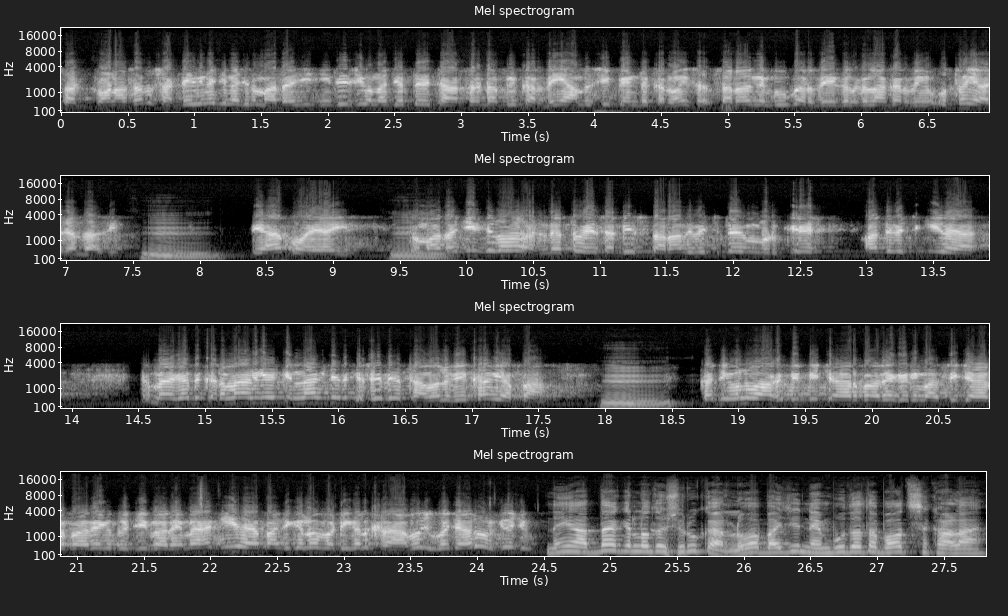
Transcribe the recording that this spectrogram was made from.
ਸਾਹਿਬ ਸਾਡੇ ਵੀ ਨਾ ਜਿੰਨਾ ਚਿਰ ਮਾਤਾ ਜੀ ਜੀਂਦੇ ਸੀ ਉਹਨਾਂ ਚਿਰ ਤੇ ਚਾਰ ਸਾਡਾ ਵੀ ਘਰ ਦੇ ਹੀ ਅੰਬ ਸੀ ਪਿੰਡ ਘਰੋਂ ਹੀ ਸਾਰਾ ਨਿੰਬੂ ਘਰ ਦੇ ਗਲਗਲਾ ਘਰ ਦੇ ਉੱਥੋਂ ਹੀ ਆ ਜਾਂਦਾ ਸੀ। ਹੂੰ। ਤੇ ਵਿਆਹ ਪਵਾਇਆ ਜੀ। ਤੇ ਮਾਤਾ ਜੀ ਜਦੋਂ ਡੈਥ ਹੋਈ ਸਾਡੀ 17 ਦੇ ਵਿੱਚ ਤੇ ਮੁੜ ਕੇ ਦੇ ਵਿੱਚ ਕੀ ਹੋਇਆ? ਤੇ ਮੈਂ ਕਿਹਾ ਵੀ ਕਰਮਾਂ ਵਾਲੀਏ ਕਿੰਨਾ ਕੁ ਚਿਰ ਕਿਸੇ ਦੇ ਹੱਥਾਂ ਵੱਲ ਵੇਖਾਂਗੇ ਆਪਾਂ? ਹੂੰ। ਕਦੀ ਉਹਨੂੰ ਆਖ ਬੀਬੀ ਚਾਰ ਪਾ ਦੇ ਕਦੀ ਮਾਸੀ ਚਾਰ ਪਾ ਦੇ ਕਦੀ ਦੂਜੀ ਪਾ ਦੇ। ਮੈਂ ਕਿਹਾ ਕੀ ਹੋਇਆ? 5 ਕਿਲੋ ਵੱਡੀ ਗੱਲ ਖਰਾਬ ਹੋ ਜਾਊਗਾ ਚਾਰ ਹੋਰ ਕੀ ਹੋ ਜਾਊ ਨਹੀਂ ਅੱਧਾ ਕਿਲੋ ਤੋਂ ਸ਼ੁਰੂ ਕਰ ਲਓ ਆ ਬਾਈ ਜੀ ਨਿੰਬੂ ਦਾ ਤਾਂ ਬਹੁਤ ਸਖਾਲਾ ਹੈ।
